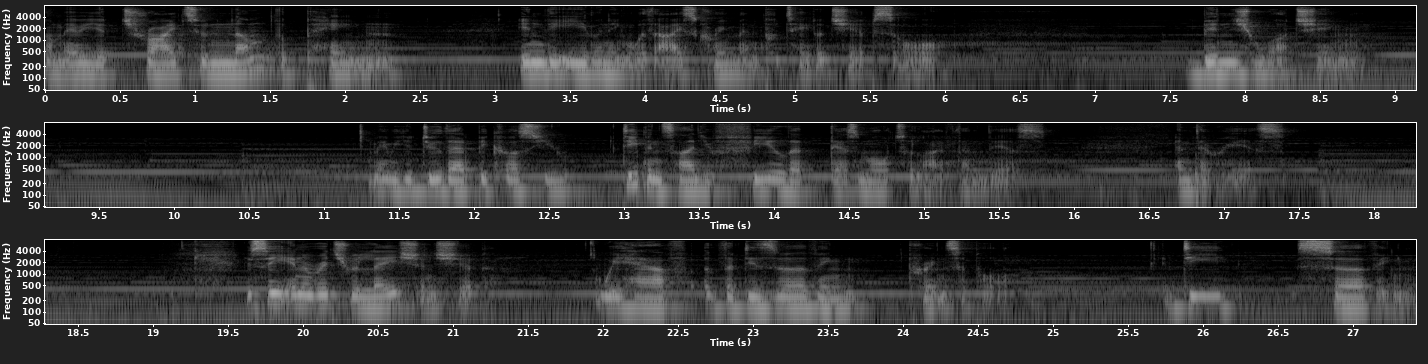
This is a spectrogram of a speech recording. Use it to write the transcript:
Or maybe you try to numb the pain in the evening with ice cream and potato chips or binge watching. Maybe you do that because you deep inside you feel that there's more to life than this. And there is. You see, in a rich relationship, we have the deserving principle. Deserving.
